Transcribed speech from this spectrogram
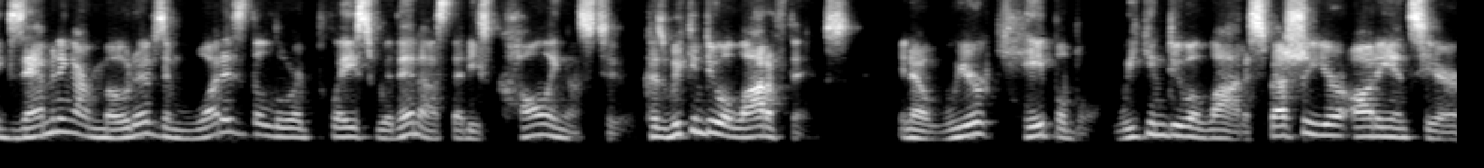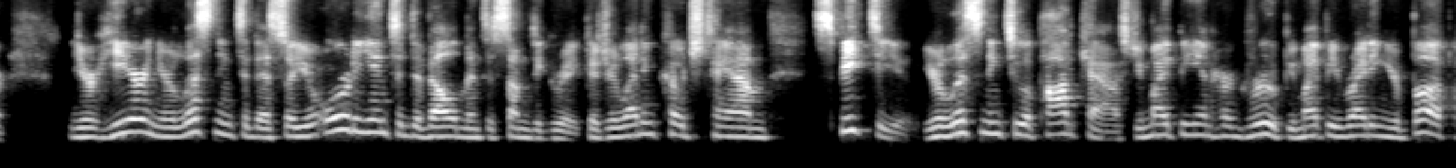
examining our motives and what is the lord placed within us that he's calling us to? Because we can do a lot of things. You know we're capable. We can do a lot especially your audience here. You're here and you're listening to this so you're already into development to some degree because you're letting coach tam speak to you. You're listening to a podcast. You might be in her group. You might be writing your book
